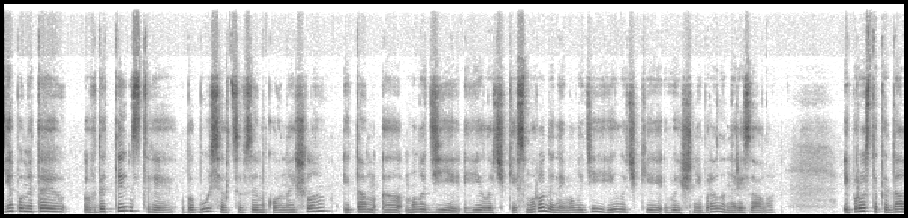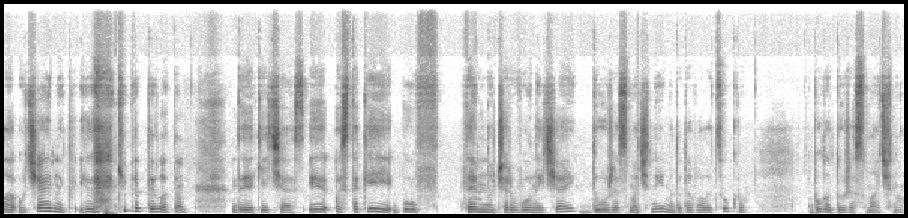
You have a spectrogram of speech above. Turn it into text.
Я пам'ятаю, в дитинстві бабуся це взимку знайшла, і там е, молоді гілочки смородини і молоді гілочки вишні брала, нарізала. І просто кидала у чайник і кип'ятила там деякий час. І ось такий був темно-червоний чай, дуже смачний. Ми додавали цукру. Було дуже смачно.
